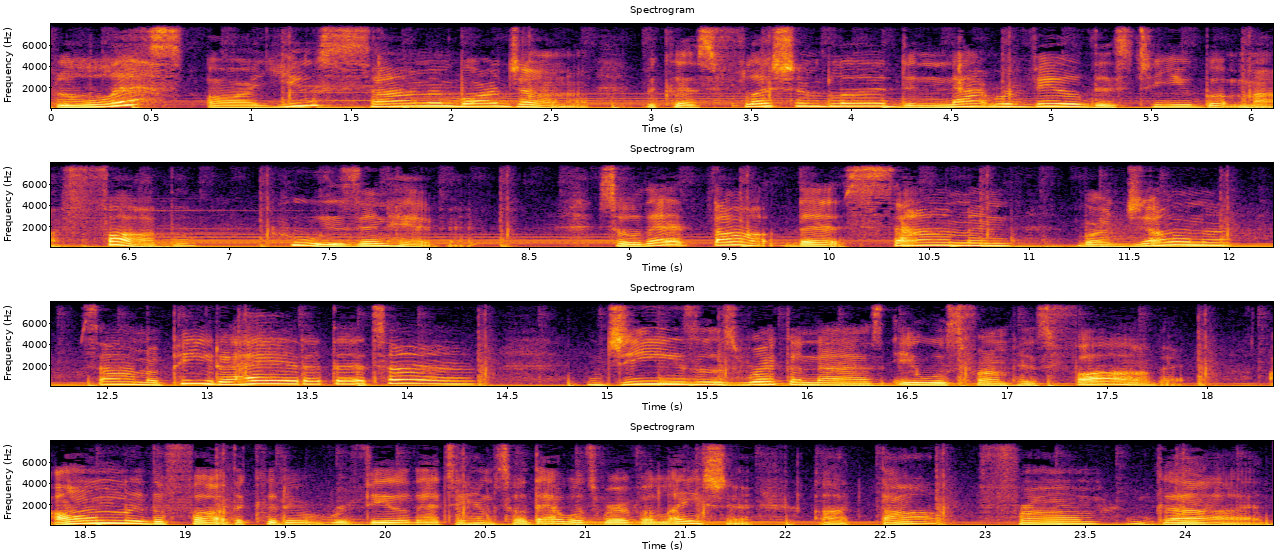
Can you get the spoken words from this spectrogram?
Blessed are you, Simon Barjona, because flesh and blood did not reveal this to you, but my Father who is in heaven. So that thought that Simon Barjona, Simon Peter had at that time, Jesus recognized it was from his Father. Only the Father could have revealed that to him. So that was revelation, a thought from God.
